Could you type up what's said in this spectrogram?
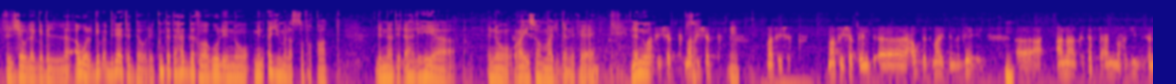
في الجولة قبل اول قبل بداية الدوري. كنت أتحدث وأقول إنه من أجمل الصفقات للنادي الأهلي هي إنه رئيسهم ماجد النفيعي. لأنه ما في شك ما. في شك. ما في شك. ما في شك آه عودة ماجد النفيعي. آه أنا كتبت عنه حقيقة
